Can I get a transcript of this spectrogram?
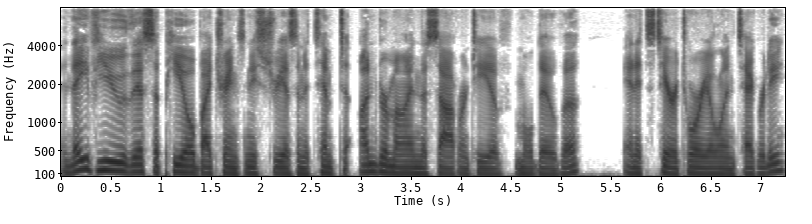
And they view this appeal by Transnistria as an attempt to undermine the sovereignty of Moldova and its territorial integrity.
